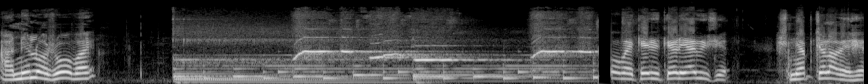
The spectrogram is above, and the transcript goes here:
આ નીલો જો ભાઈ. ભાઈ કેવી કેળી આવી છે. સ્નેપ ચલાવે છે.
